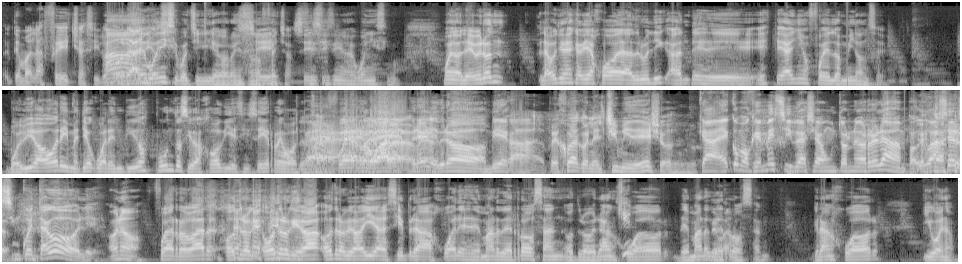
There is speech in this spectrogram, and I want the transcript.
el tema de las fechas y los ah, horarios. es buenísimo el chiquillo que organiza Sí, las fechas. sí, Sí, sí, sí. sí, es buenísimo. Bueno, LeBron, la última vez que había jugado a la Drew League antes de este año fue el 2011. Volvió ahora y metió 42 puntos y bajó 16 rebotes. o sea, fue a robar. Pero Lebron, viejo. Ah, pero juega con el chimi de ellos. Claro, es como que Messi vaya a un torneo relámpago y va a hacer Claro. 50 goles, ¿o no? Fue a robar. Otro que, otro que va, otro que va a ir siempre a jugar es de Mar de Rosan, otro gran jugador. De Mar de Rosan. Gran jugador. Y bueno,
